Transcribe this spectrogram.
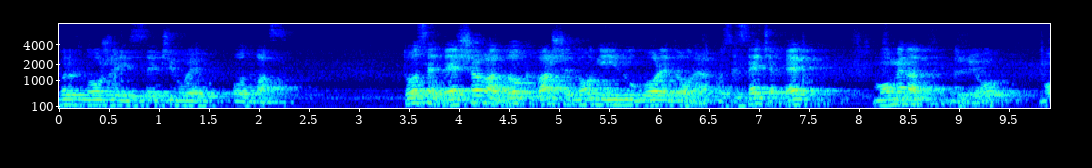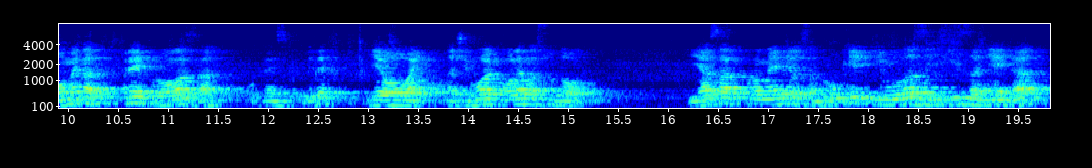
vrh noža isečivo je od vas. To se dešava dok vaše noge idu gore-dole. Ako se sećate, moment, drži ovo, moment pre prolaza, u se vide, je ovaj. Znači, moje kolena su dole. I ja sad promenio sam ruke i ulazim iza njega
